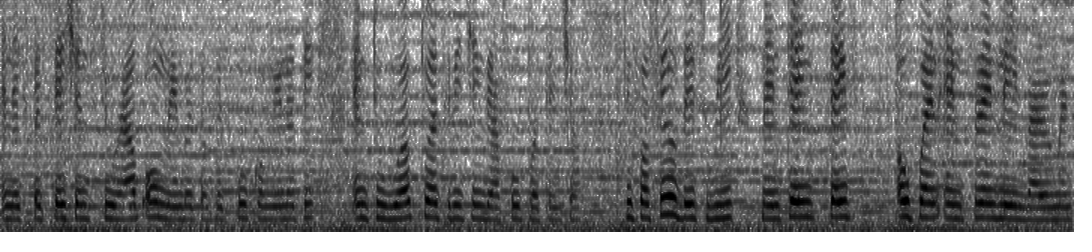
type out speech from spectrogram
and expectations to help all members of the school community and to work towards reaching their full potential. To fulfill this, we maintain safe, open and friendly environment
